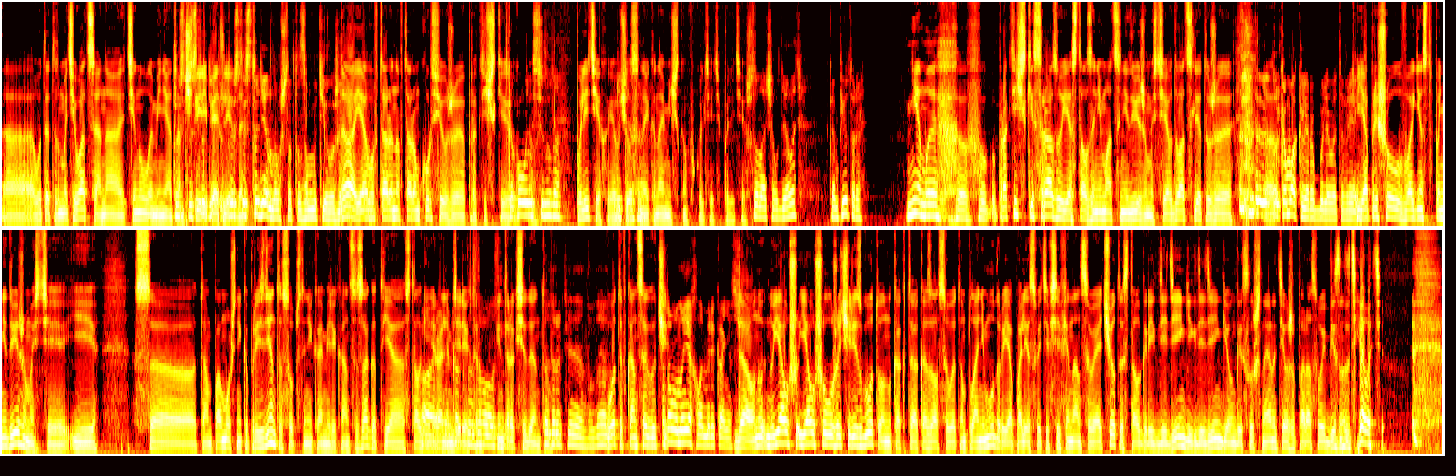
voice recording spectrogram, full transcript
э, вот эта мотивация, она тянула меня то там 4-5 студен... лет. То есть да. ты студентом что-то замутил уже? Да, я во втором на втором курсе уже практически. Какого там, института? Политеха, я Политеха. учился на экономическом факультете политеха. Что начал делать? Компьютеры? Не, мы э, практически сразу я стал заниматься недвижимостью. Я в 20 лет уже... Э, только маклеры были в это время. Я пришел в агентство по недвижимости и с э, там, помощника президента, собственника американца, за год я стал а, генеральным директором Интераксидентал. Интераксидентал, да. Вот и в конце... Потом он уехал, американец. Да, он, ну, я, уш, я ушел уже через год, он как-то оказался в этом плане мудр, я полез в эти все финансовые отчеты, стал говорить, где деньги, где деньги. Он говорит, слушай, наверное, тебе уже пора свой бизнес делать.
